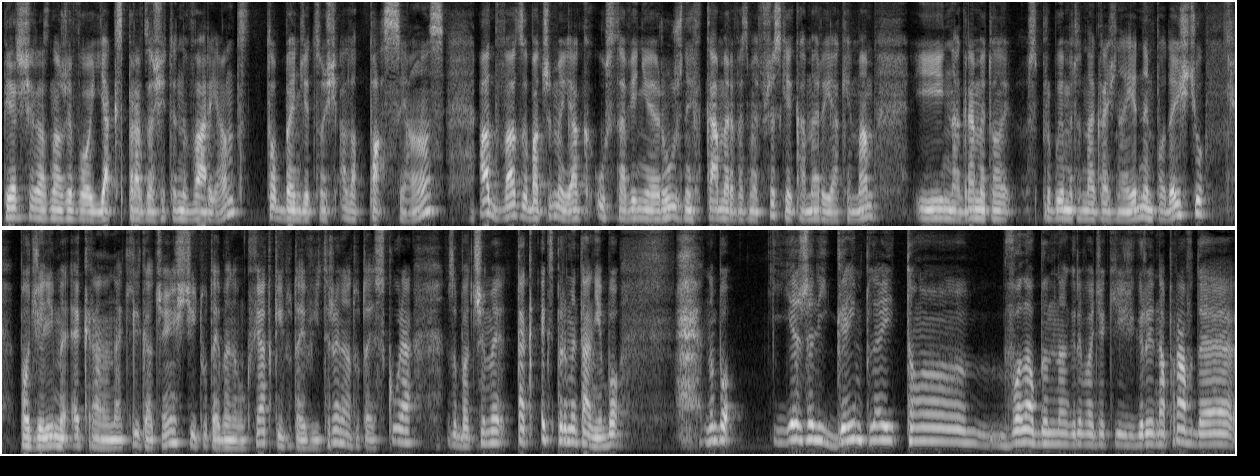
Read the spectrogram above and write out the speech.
pierwszy raz na żywo, jak sprawdza się ten wariant. To będzie coś a la patience. A dwa, zobaczymy, jak ustawienie różnych kamer, wezmę wszystkie kamery, jakie mam i nagramy to, spróbujemy to nagrać na jednym podejściu. Podzielimy ekran na kilka części. Tutaj będą kwiatki, tutaj witryna, tutaj skóra. Zobaczymy tak eksperymentalnie, bo no bo jeżeli gameplay, to wolałbym nagrywać jakieś gry naprawdę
